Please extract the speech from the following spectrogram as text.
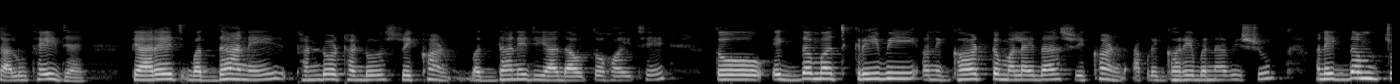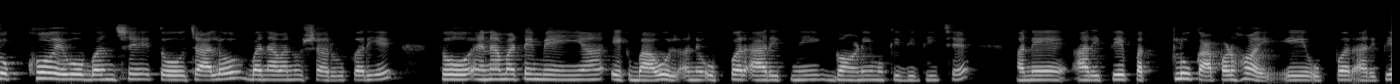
ચાલુ થઈ જાય ત્યારે જ બધાને ઠંડો ઠંડો શ્રીખંડ બધાને જ યાદ આવતો હોય છે. તો એકદમ જ ક્રીમી અને ઘટ્ટ મલાઈદાર શ્રીખંડ આપણે ઘરે બનાવીશું. અને એકદમ ચોખ્ખો એવો બનશે તો ચાલો બનાવવાનું શરૂ કરીએ. તો એના માટે મેં અહીંયા એક બાઉલ અને ઉપર આ રીતની ગણી મૂકી દીધી છે. અને આ રીતે પતલું કાપડ હોય એ ઉપર આ રીતે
